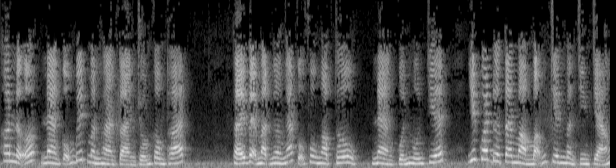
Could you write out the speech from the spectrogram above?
Hơn nữa, nàng cũng biết mình hoàn toàn trốn không thoát. Thấy vẻ mặt ngơ ngác của phù ngọc thu, nàng quấn muốn chết, dứt khoát đưa tay mò mẫm trên mình chim trắng.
